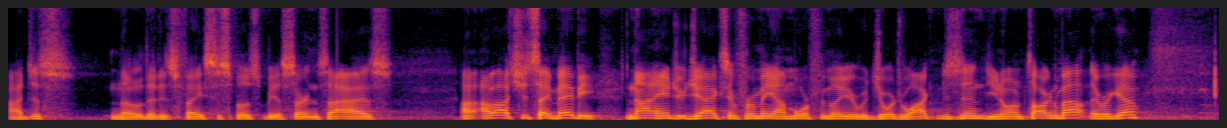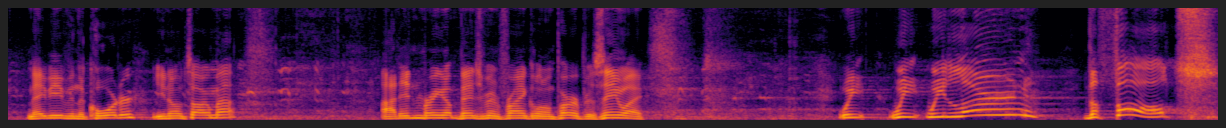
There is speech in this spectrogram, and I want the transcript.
I just know that his face is supposed to be a certain size. I, I should say maybe not Andrew Jackson for me. I'm more familiar with George Washington. You know what I'm talking about? There we go. Maybe even the quarter. You know what I'm talking about? I didn't bring up Benjamin Franklin on purpose. Anyway, we, we, we learn the faults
